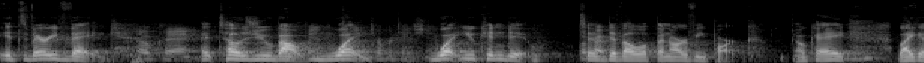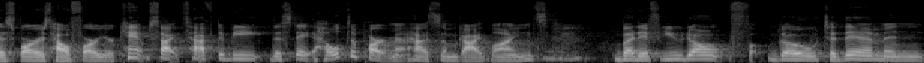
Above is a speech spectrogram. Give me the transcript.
It's very vague Okay. it tells you about Open what what you can do to Okay. develop an RV park. Okay, like as far as how far your campsites have to be, the state health department has some guidelines. Mm-hmm. But if you don't f- go to them and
